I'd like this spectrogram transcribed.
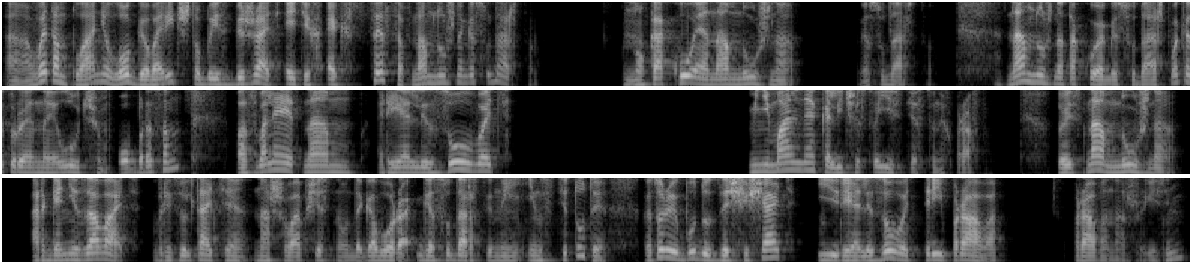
А, в этом плане Лок говорит, чтобы избежать этих эксцессов, нам нужно государство. Но какое нам нужно государство? Нам нужно такое государство, которое наилучшим образом позволяет нам реализовывать минимальное количество естественных прав. То есть нам нужно организовать в результате нашего общественного договора государственные институты, которые будут защищать и реализовывать три права. Право на жизнь,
